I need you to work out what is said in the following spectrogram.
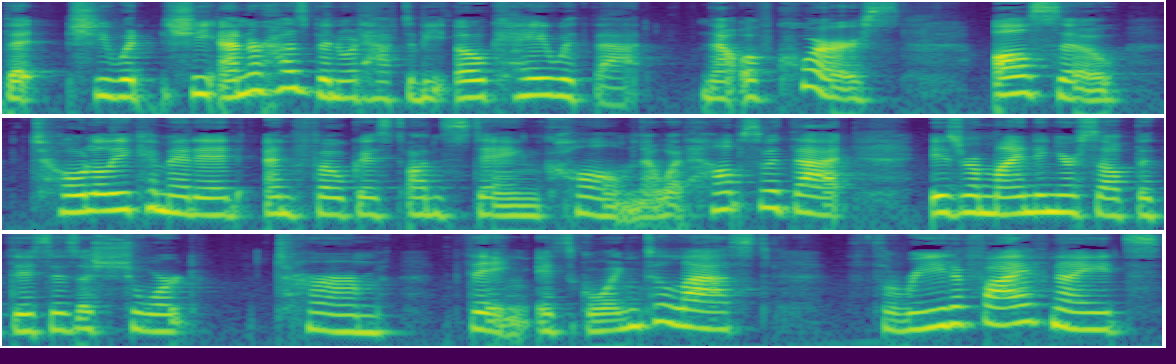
that she would she and her husband would have to be okay with that. Now, of course, also totally committed and focused on staying calm. Now, what helps with that is reminding yourself that this is a short term thing. It's going to last 3 to 5 nights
